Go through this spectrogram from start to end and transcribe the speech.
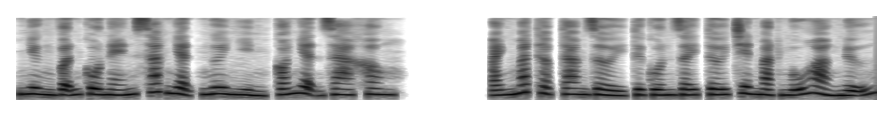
nhưng vẫn cố nén xác nhận ngươi nhìn có nhận ra không? Ánh mắt thập tam rời từ cuốn giấy tới trên mặt ngũ hoàng nữ,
